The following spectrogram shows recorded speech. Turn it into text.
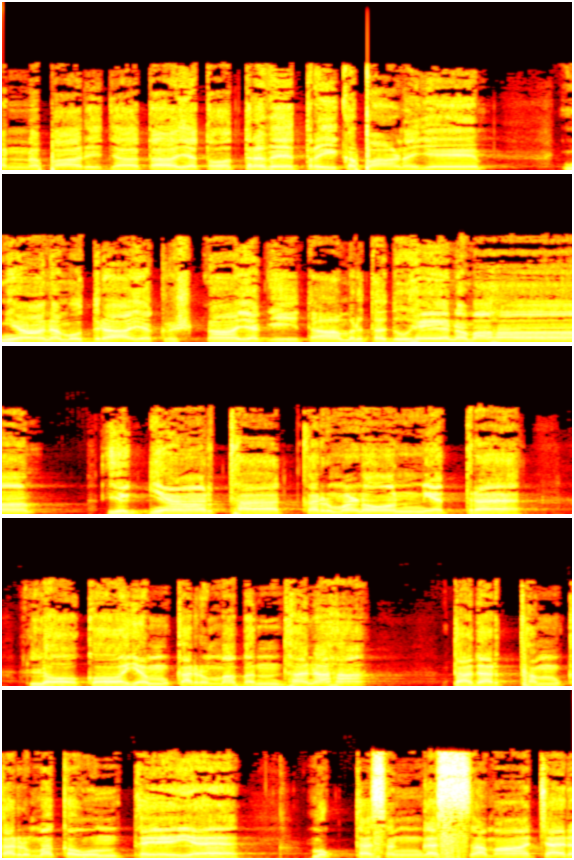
प्रपन्नपारिजाताय तोत्रवेत्रैकपाणये ज्ञानमुद्राय कृष्णाय गीतामृतदुहे नमः यज्ञार्थात् कर्मणोऽन्यत्र लोकोऽयं कर्मबन्धनः तदर्थं कर्म कौन्तेय முக்தசங்கः சமாச்சர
